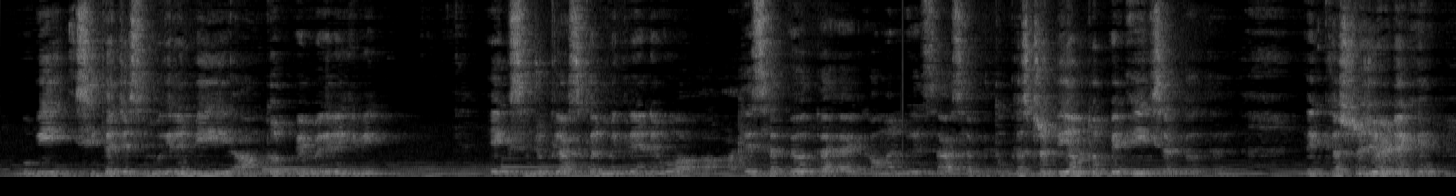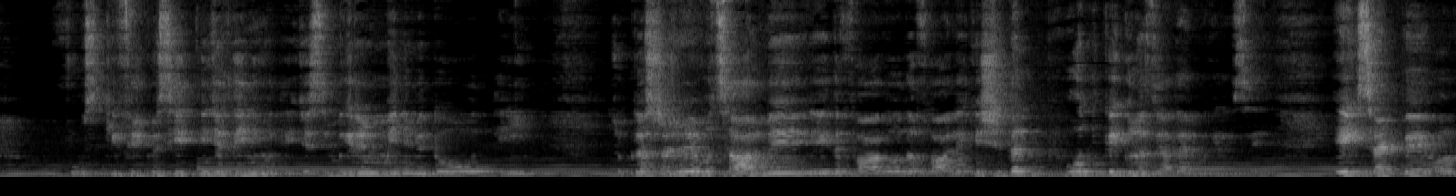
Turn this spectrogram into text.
وہ بھی اسی طرح جیسے مگرین بھی عام طور پہ مگرین کی بھی ایک قسم جو کلاسیکل مگرین ہے وہ آدھے سر پہ ہوتا ہے کامن مگرین سات سر پہ، تو کلسٹر بھی عام طور پہ ایک سر پہ ہوتا ہے۔ لیکن کلسٹر جو ہیڈ ایک ہے وہ اس کی فریکوینسی اتنی جلدی نہیں ہوتی، جیسے مگرین مہینے میں دو، تین۔ جو کلسٹر جو ہے وہ سال میں ایک دفعہ، دو دفعہ، لیکن شدت بہت کئی گنا زیادہ ہے مگرین سے۔ ایک سائڈ پہ اور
